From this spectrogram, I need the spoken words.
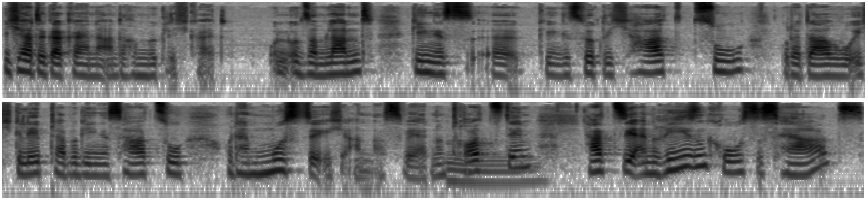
Ich hatte gar keine andere Möglichkeit. In unserem Land ging es, äh, ging es wirklich hart zu, oder da, wo ich gelebt habe, ging es hart zu. Und dann musste ich anders werden. Und trotzdem mm. hat sie ein riesengroßes Herz.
